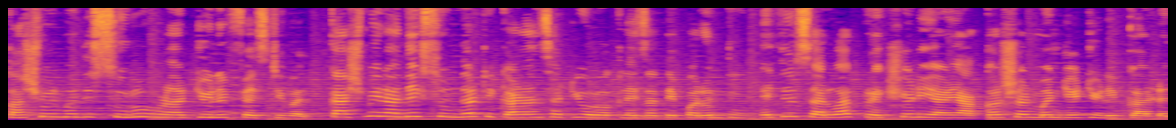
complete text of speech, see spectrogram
काश्मीरमध्ये सुरू होणार ट्युलिप फेस्टिवल. काश्मीर अनेक सुंदर ठिकाणांसाठी ओळखले जाते परंतु येथील सर्वात प्रेक्षणीय आणि आकर्षण म्हणजे ट्युलिप गार्डन.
